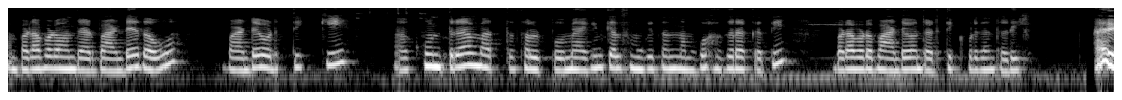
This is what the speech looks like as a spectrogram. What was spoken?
ಬಡ ಬಡ ಒಂದೆರಡು ಬಾಂಡೆ ಅದಾವು ಬಾಂಡೆ ಒಡೆ ತಿಕ್ಕಿ ಕುಂತ್ರೆ ಮತ್ತು ಸ್ವಲ್ಪ ಮ್ಯಾಗಿನ ಕೆಲಸ ಮುಗಿತಂದು ನಮಗೂ ಹಗರಾಕತಿ ಬಡ ಬಡ ಬಾಂಡೆ ಒಂದೆರಡು ತಿಕ್ಕಿ ಬಿಡ್ದಂತ ತಡಿ ಹೈ,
